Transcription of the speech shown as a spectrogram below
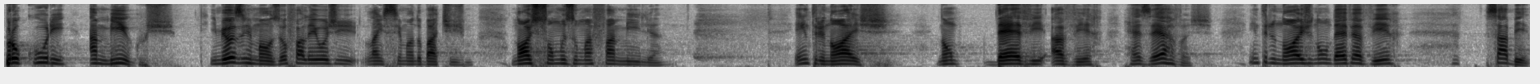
Procure amigos. E meus irmãos, eu falei hoje lá em cima do batismo. Nós somos uma família. Entre nós não deve haver reservas. Entre nós não deve haver, sabe,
